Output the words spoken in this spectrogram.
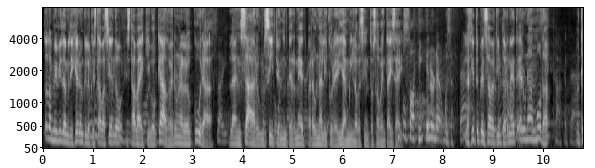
Toda mi vida me dijeron que lo que estaba haciendo estaba equivocado, era una locura lanzar un sitio en Internet para una licorería en 1996. La gente pensaba que Internet era una moda, ¿ok?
